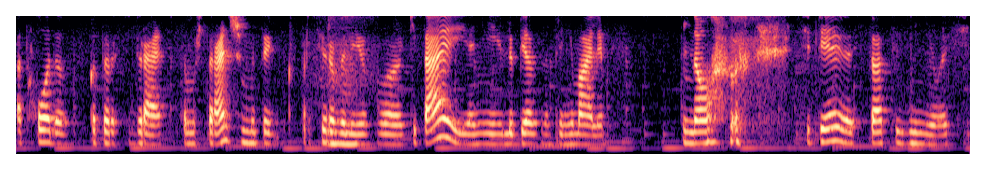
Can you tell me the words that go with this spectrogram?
отходов, которые собирается. Потому что раньше мы это экспортировали mm-hmm. в Китай, и они любезно принимали. Но теперь ситуация изменилась.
